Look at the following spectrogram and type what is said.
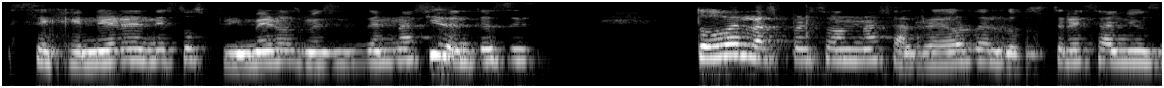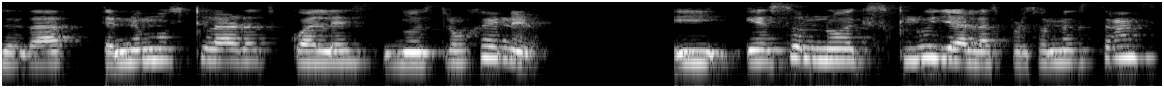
se genera en estos primeros meses de nacido. Entonces, todas las personas alrededor de los tres años de edad tenemos claras cuál es nuestro género y eso no excluye a las personas trans.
